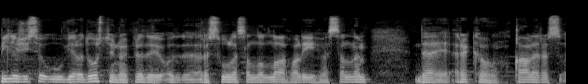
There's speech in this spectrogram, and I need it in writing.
Bilježi se u vjerodostojnoj predaji od Rasula sallallahu alaihi ve sellem da je rekao kale, ras, uh,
